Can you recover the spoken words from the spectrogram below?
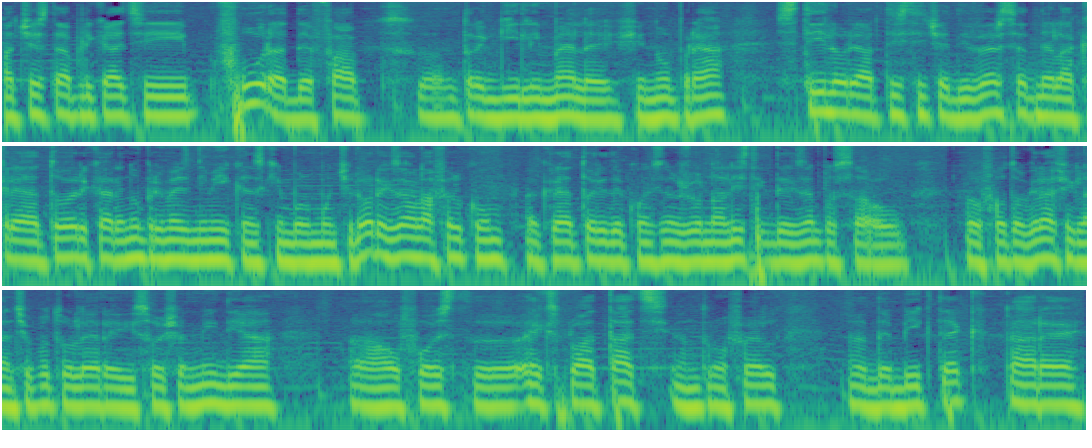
Aceste aplicații fură, de fapt, între ghilimele și nu prea, stiluri artistice diverse de la creatori care nu primesc nimic în schimbul muncilor, exact la fel cum creatorii de conținut jurnalistic, de exemplu, sau fotografic la începutul erei social media au fost uh, exploatați într-un fel uh, de big tech care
